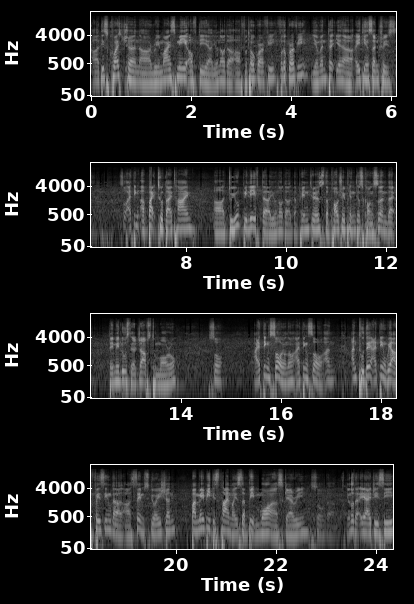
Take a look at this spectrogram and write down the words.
uh, this question uh, reminds me of the uh, you know the uh, photography photography invented in uh, 18th centuries. So I think uh, back to that time, uh, do you believe the you know the, the painters, the portrait painters concerned that they may lose their jobs tomorrow? So I think so, you know, I think so. And and today I think we are facing the uh, same situation, but maybe this time it's a bit more uh, scary. So the you know the AIGC.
